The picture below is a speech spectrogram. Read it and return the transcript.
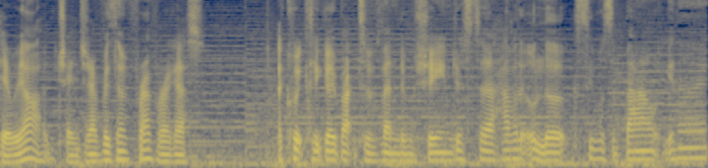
here we are, changing everything forever, I guess. I quickly go back to the vending machine just to have a little look, see what's about, you know?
